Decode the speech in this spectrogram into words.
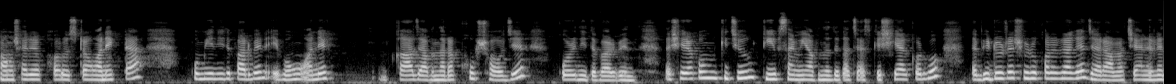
সংসারের খরচটা অনেকটা কমিয়ে দিতে পারবেন এবং অনেক কাজ আপনারা খুব সহজে করে নিতে পারবেন। তা সেরকম কিছু টিপস আমি আপনাদের কাছে আজকে শেয়ার করব। তা ভিডিওটা শুরু করার আগে যারা আমার চ্যানেলে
